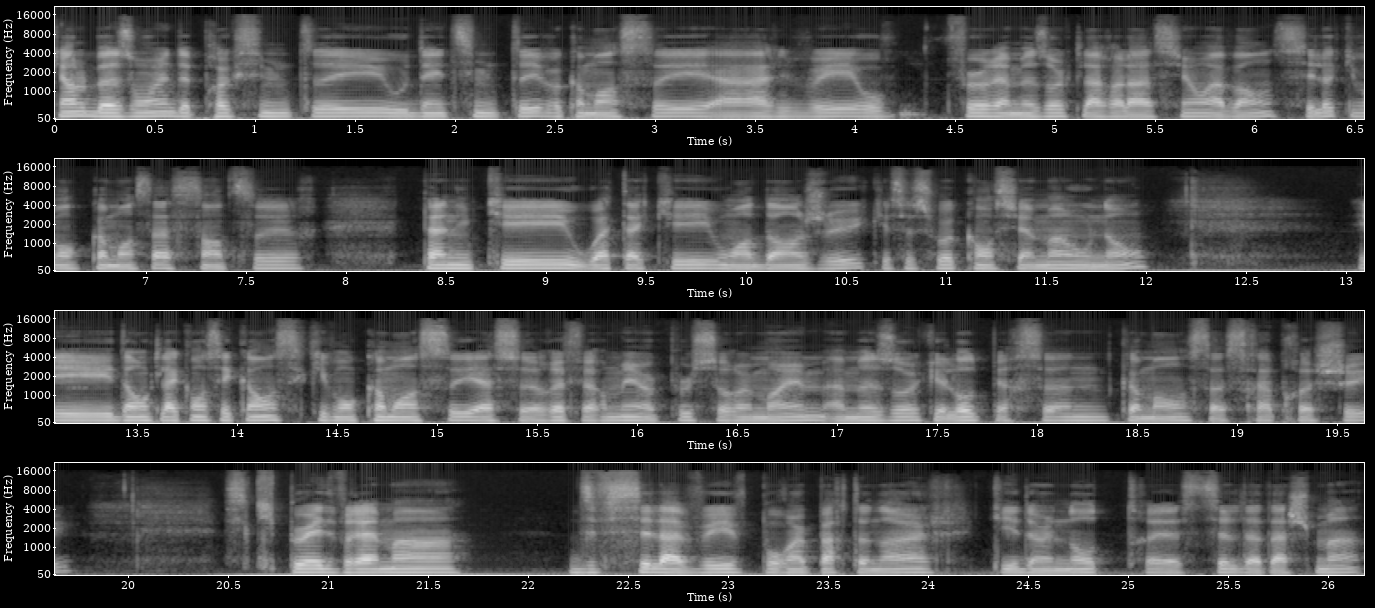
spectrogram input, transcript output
Quand le besoin de proximité ou d'intimité va commencer à arriver au fur et à mesure que la relation avance, c'est là qu'ils vont commencer à se sentir paniqués ou attaqués ou en danger, que ce soit consciemment ou non. Et donc la conséquence, c'est qu'ils vont commencer à se refermer un peu sur eux-mêmes à mesure que l'autre personne commence à se rapprocher. Ce qui peut être vraiment difficile à vivre pour un partenaire qui est d'un autre euh, style d'attachement,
